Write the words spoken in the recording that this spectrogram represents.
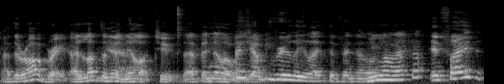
Uh, they're all great. I love the Yeah. vanilla too. That vanilla I was don't yummy. really like the vanilla. You don't like that? If I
